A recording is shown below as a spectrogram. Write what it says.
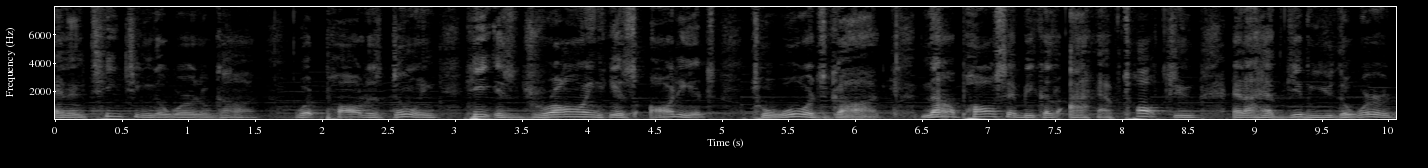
And in teaching the word of God, what Paul is doing, he is drawing his audience towards God. Now, Paul said, Because I have taught you and I have given you the word.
